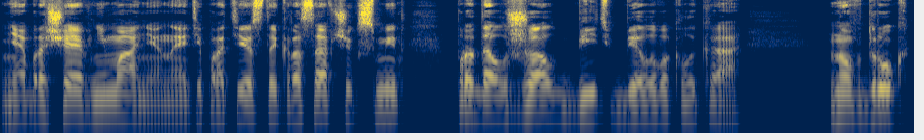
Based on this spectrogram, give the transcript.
Не обращая внимания на эти протесты, красавчик Смит продолжал бить белого клыка. Но вдруг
